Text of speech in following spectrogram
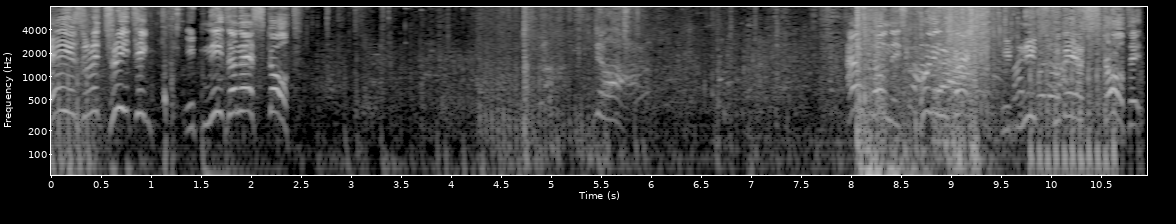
A is retreating! It needs an escort! Anton is pulling back! It needs to be escorted!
